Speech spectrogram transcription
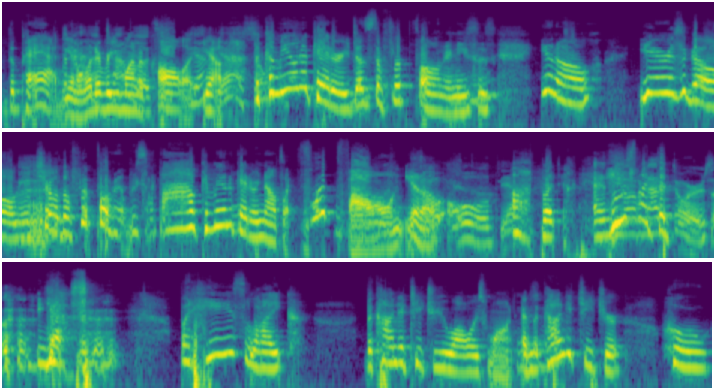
the pad, you know, pad, whatever you want to call it. Yeah, Yeah, yeah, the communicator. He does the flip phone, and he says, you know. Years ago, you'd show the flip phone. It was like, wow, communicator. And now it's like flip phone, you know. So old, yeah. Oh, but and he's the like the doors. Yes. but he's like the kind of teacher you always want, and the Mm-hmm. kind of teacher who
